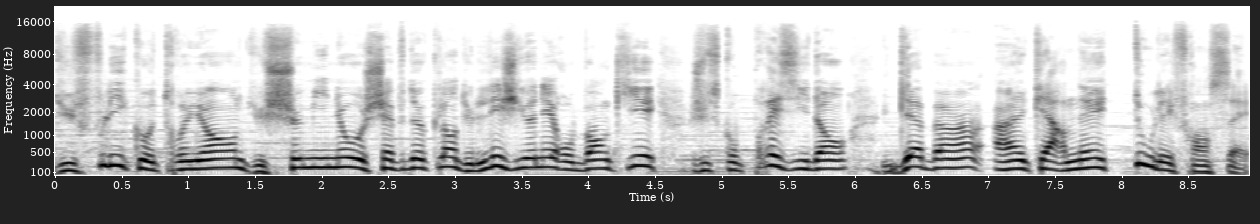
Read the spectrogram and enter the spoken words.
du flic au truand, du cheminot au chef de clan, du légionnaire au banquier jusqu'au président, Gabin a incarné tous les Français.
